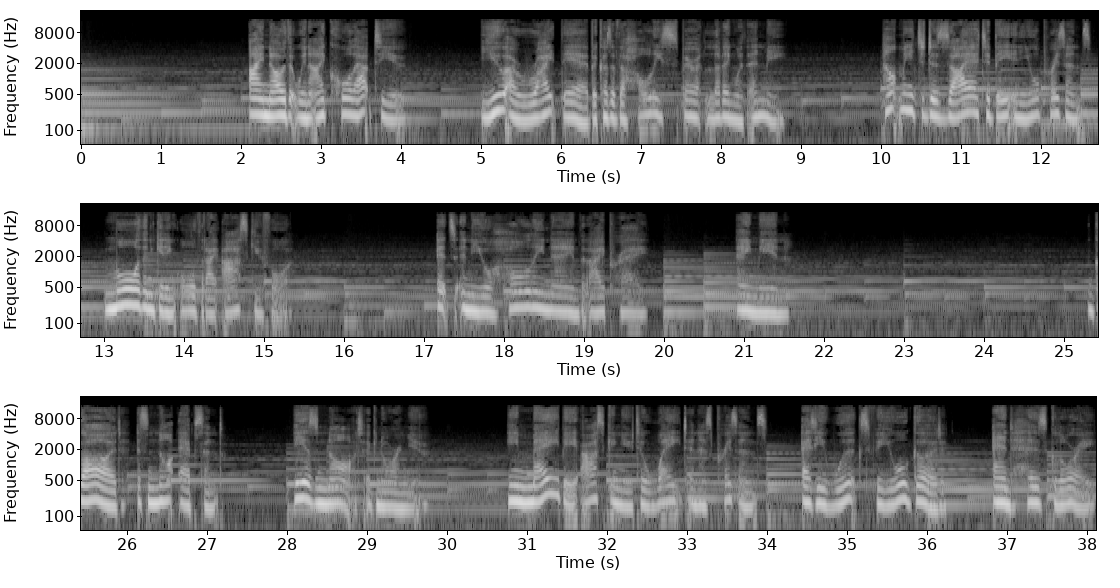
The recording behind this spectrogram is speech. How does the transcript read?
I know that when I call out to you, you are right there because of the Holy Spirit living within me Help me to desire to be in your presence more than getting all that I ask you for. It's in your holy name that I pray. Amen. God is not absent. He is not ignoring you. He may be asking you to wait in His presence as He works for your good and His glory.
